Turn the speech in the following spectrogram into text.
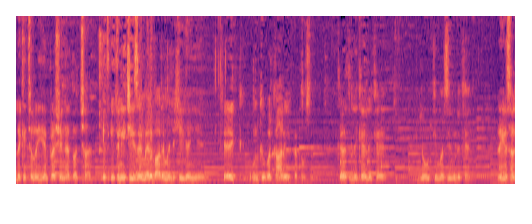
लेकिन चलो ये इम्प्रेशन है तो अच्छा है। इत, इतनी चीज़ें मेरे बारे में लिखी गई हैं कि एक उनके ऊपर कहाँ रिएक्ट करता हूँ सर? तो लिखे लिखे जो उनकी मर्ज़ी वो लिखे। देखिए सर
